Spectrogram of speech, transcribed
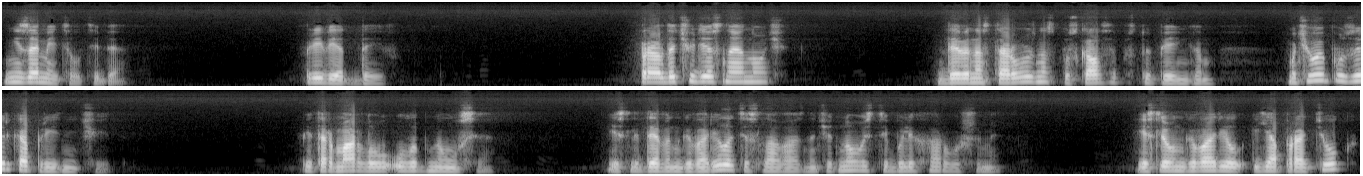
«Не заметил тебя». «Привет, Дэйв». «Правда, чудесная ночь?» Дэвин осторожно спускался по ступенькам. Мочевой пузырь капризничает. Питер Марлоу улыбнулся. Если Дэвин говорил эти слова, значит, новости были хорошими. Если он говорил «я протек»,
